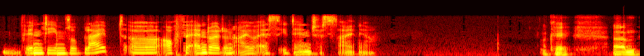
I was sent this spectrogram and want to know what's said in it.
wenn dem so bleibt, auch für Android und iOS identisch sein, ja. Okay. Ähm,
